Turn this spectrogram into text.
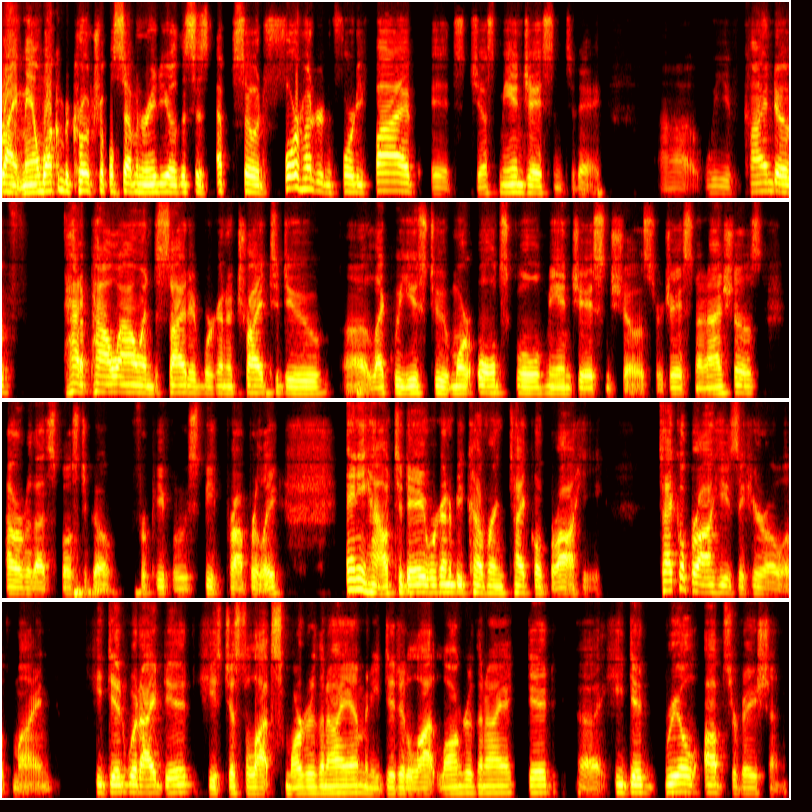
right, man. Welcome to Crow Triple Seven Radio. This is episode 445. It's just me and Jason today. Uh, we've kind of had a powwow and decided we're going to try to do uh, like we used to, more old school me and Jason shows or Jason and I shows, however that's supposed to go for people who speak properly. Anyhow, today we're going to be covering Tycho Brahe. Tycho Brahe is a hero of mine. He did what I did. He's just a lot smarter than I am, and he did it a lot longer than I did. Uh, he did real observation.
